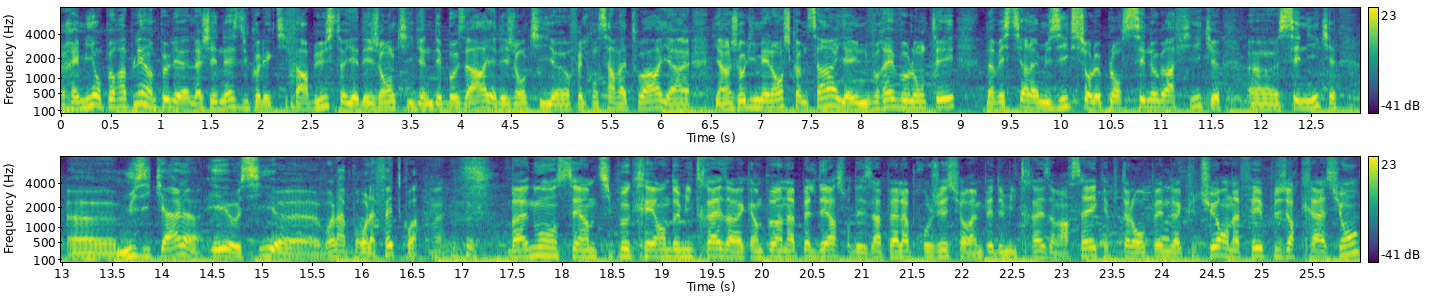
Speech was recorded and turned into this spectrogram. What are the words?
Rémi, on peut rappeler un peu la genèse du collectif Arbuste. Il y a des gens qui viennent des beaux-arts, il y a des gens qui euh, ont fait le conservatoire, il y, a, un joli mélange comme ça, il y a une vraie volonté d'investir la musique sur le plan scénographique, euh, scénique, euh, musical et aussi voilà pour la fête quoi. Bah nous on s'est un petit peu créé en 2013 avec un peu un appel d'air sur des appels à projets sur MP 2013 à Marseille, capitale européenne de la culture. On a fait plusieurs créations.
